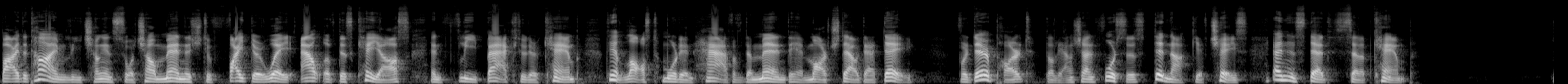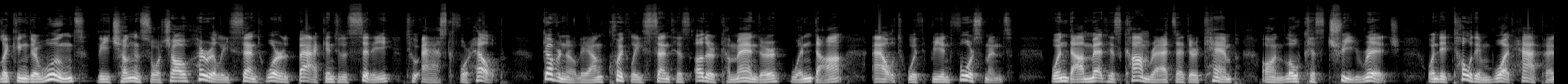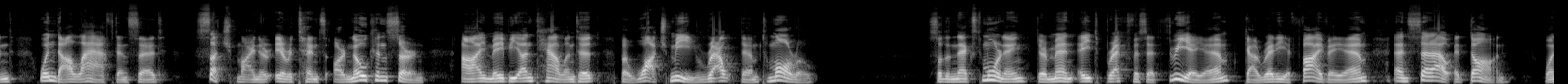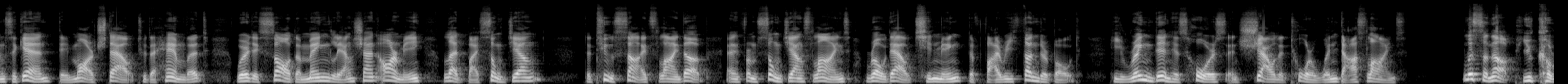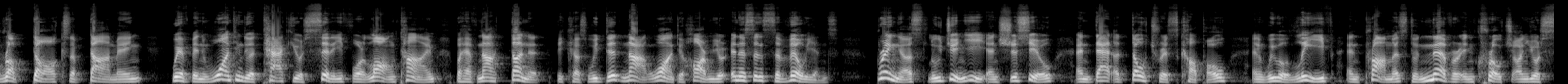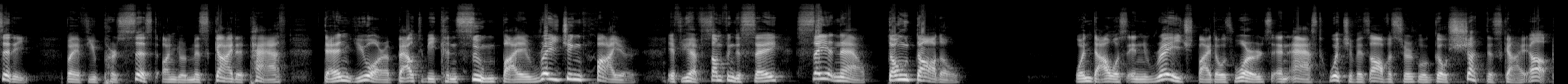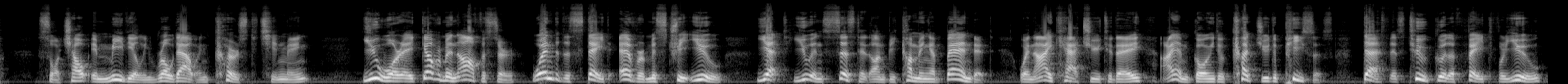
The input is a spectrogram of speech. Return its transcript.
By the time Li Cheng and Suo Chao managed to fight their way out of this chaos and flee back to their camp, they had lost more than half of the men they had marched out that day. For their part, the Liangshan forces did not give chase and instead set up camp. Licking their wounds, Li Cheng and Suo Chao hurriedly sent word back into the city to ask for help. Governor Liang quickly sent his other commander, Wen Da, out with reinforcements. Wen Da met his comrades at their camp on Locust Tree Ridge, when they told him what happened, Wen Da laughed and said, Such minor irritants are no concern. I may be untalented, but watch me rout them tomorrow. So the next morning, their men ate breakfast at 3 a.m., got ready at 5 a.m., and set out at dawn. Once again, they marched out to the hamlet, where they saw the main Liangshan army led by Song Jiang. The two sides lined up, and from Song Jiang's lines rode out Qin Ming, the fiery thunderbolt he reined in his horse and shouted toward Wen Da's lines. Listen up, you corrupt dogs of Daming. We have been wanting to attack your city for a long time, but have not done it because we did not want to harm your innocent civilians. Bring us Lu Junyi and Shi Xiu and that adulterous couple, and we will leave and promise to never encroach on your city. But if you persist on your misguided path, then you are about to be consumed by a raging fire. If you have something to say, say it now. Don't dawdle. Wen Da was enraged by those words and asked which of his officers would go shut this guy up. Suo Chao immediately rode out and cursed Qin Ming. You were a government officer. When did the state ever mistreat you? Yet you insisted on becoming a bandit. When I catch you today, I am going to cut you to pieces. Death is too good a fate for you.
